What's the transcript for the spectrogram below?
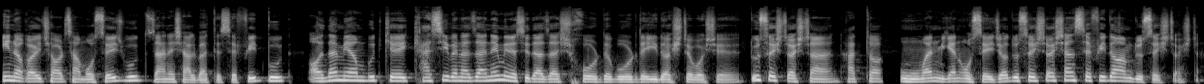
این آقای چارلز هم اوسیج بود زنش البته سفید بود. آدمی هم بود که کسی به نظر نمی رسید ازش خورده برده ای داشته باشه. دوستش داشتن. حتی عموما میگن اوسیجا دوستش داشتن سفیدا هم دوستش داشتن.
